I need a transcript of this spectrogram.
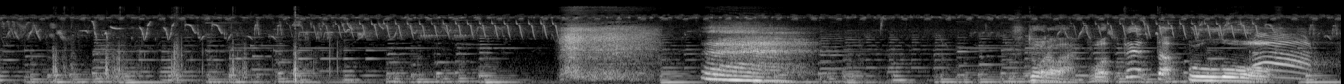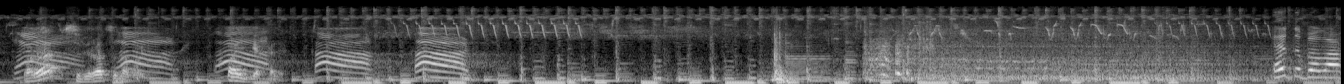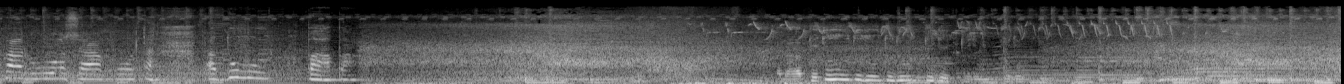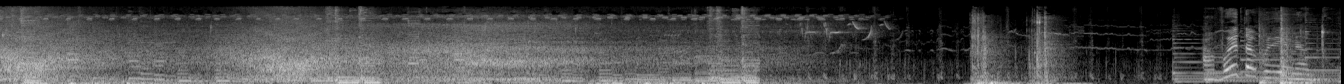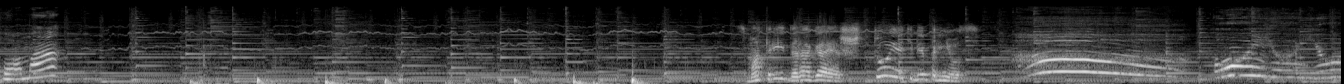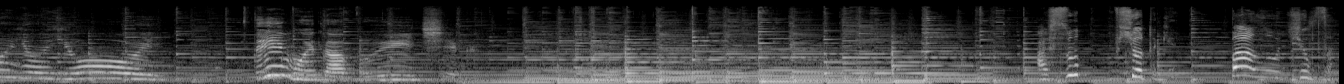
Здорово! Вот это улов! Пора собираться домой. Поехали. Это была хорошая охота, подумал папа. Да. А в это время дома Смотри, дорогая, что я тебе принес? Мой добытчик. а суп все-таки получился.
